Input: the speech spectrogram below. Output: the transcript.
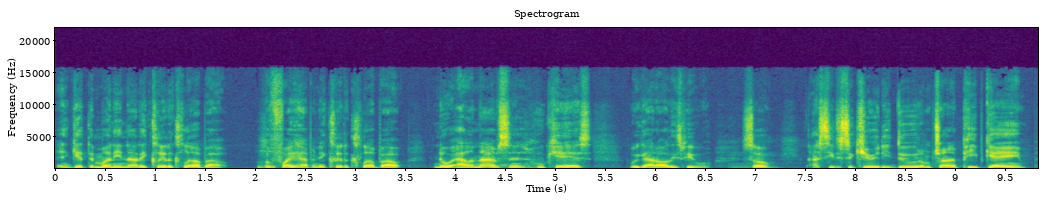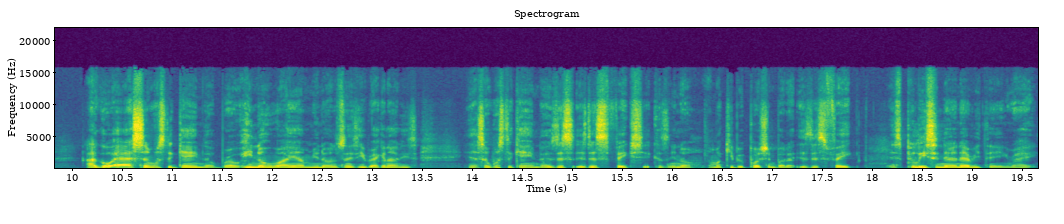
And get the money. And now they clear the club out. A mm-hmm. fight happened. They clear the club out. No Allen Iverson. Who cares? We got all these people. Mm-hmm. So I see the security dude. I'm trying to peep game. I go ask him, "What's the game though, bro?" He know who I am. You know what I'm saying? He recognizes. Yeah, so what's the game though? Is this is this fake shit? Because you know I'm gonna keep it pushing, but is this fake? It's police in there and everything, right?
